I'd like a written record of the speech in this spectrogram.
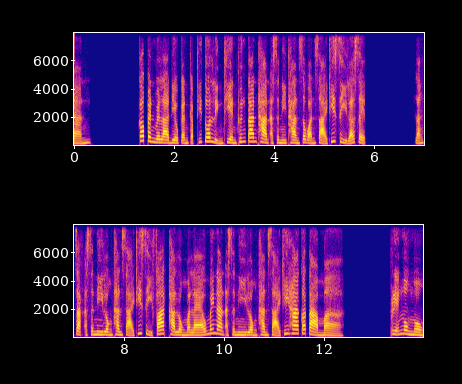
นั้น ก็เป็นเวลาเดียวกันกับที่ต้วนหลิงเทียนเพิ่งต้านทานอัศนีทานสวรรค์สายที่สี่แล้วเสร็จ หลังจากอัศนีลงทันสายที่สี่ฟาดพาลงมาแล้ว ไม่นานอัศนีลงทันสายที่ห้าก็ตามมาเปรียงงงง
